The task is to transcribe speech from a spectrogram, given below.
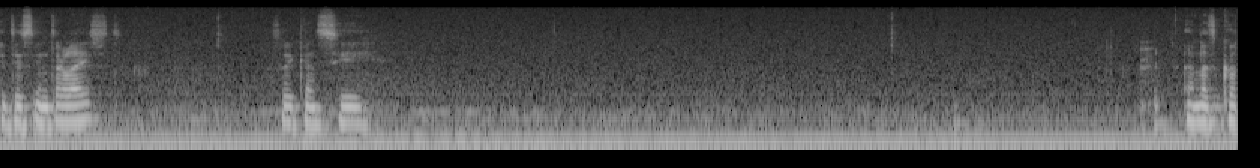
it is interlaced so you can see and let's go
